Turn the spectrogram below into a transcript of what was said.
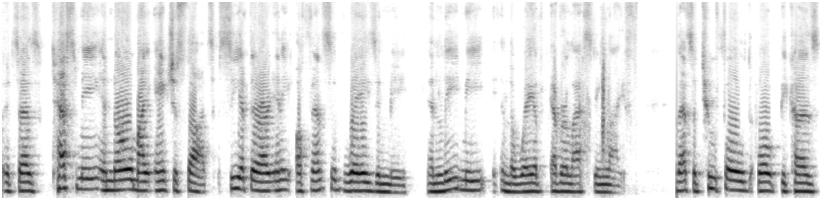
It says, Test me and know my anxious thoughts. See if there are any offensive ways in me, and lead me in the way of everlasting life. That's a twofold quote because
